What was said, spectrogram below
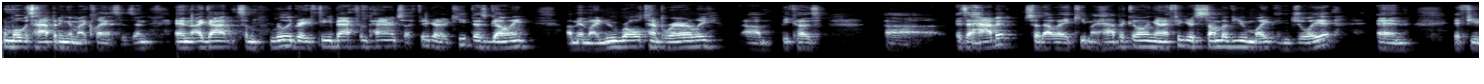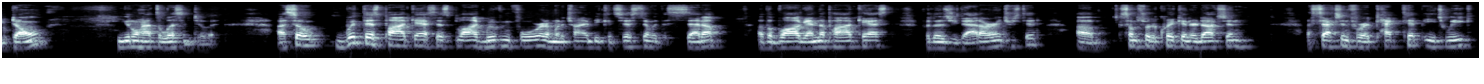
on what was happening in my classes. And and I got some really great feedback from parents. So I figured I'd keep this going. I'm in my new role temporarily um, because uh, it's a habit. So that way I keep my habit going. And I figured some of you might enjoy it. And if you don't, you don't have to listen to it. Uh, so with this podcast, this blog moving forward, I'm going to try and be consistent with the setup of the blog and the podcast for those of you that are interested. Um, some sort of quick introduction, a section for a tech tip each week,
